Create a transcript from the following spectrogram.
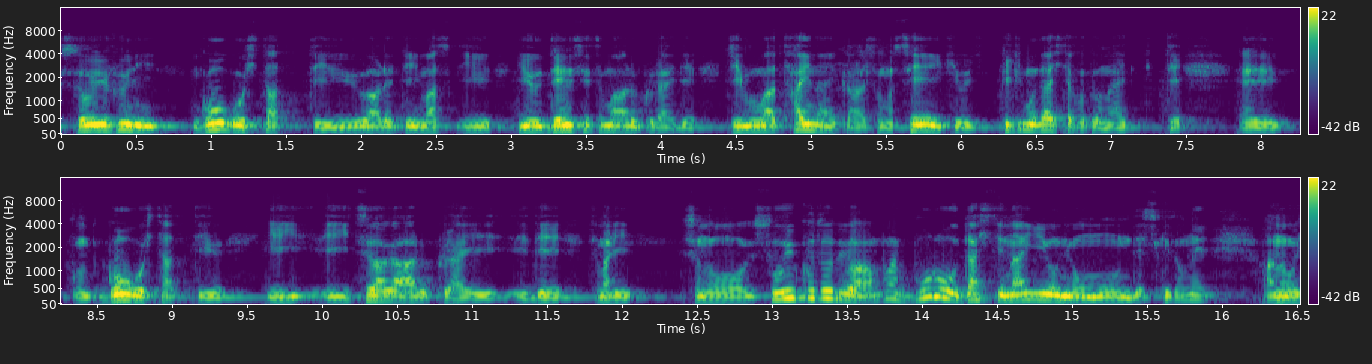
そういうふうに豪語したって言われています、いう伝説もあるくらいで、自分は体内からその精液を一滴も出したことないって言って、えー、豪語したっていう逸話があるくらいで、つまり、その、そういうことではあんまりボロを出してないように思うんですけどね。あの、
